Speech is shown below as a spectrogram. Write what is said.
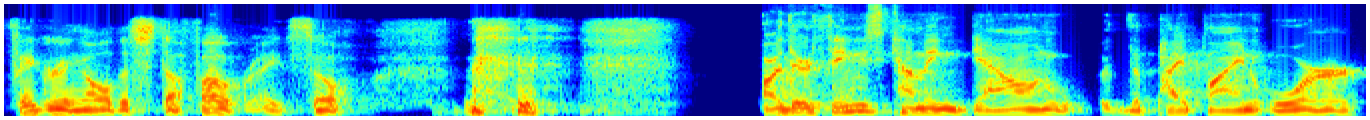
figuring all this stuff out right? So are there things coming down the pipeline or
